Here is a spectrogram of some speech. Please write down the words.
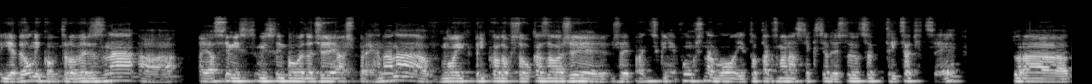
je veľmi kontroverzná a, a ja si mys, myslím povedať, že je až prehnaná a v mnohých príkladoch sa ukázala, že je, že je prakticky nefunkčná. Je to tzv. sekcia 230C, ktorá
